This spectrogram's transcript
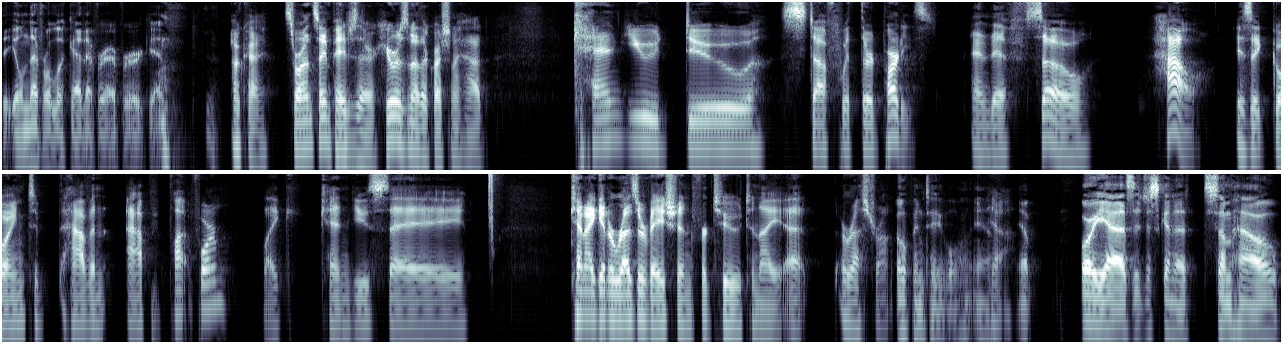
that you'll never look at ever, ever again. Okay. So we're on the same page there. Here was another question I had Can you do stuff with third parties? And if so, how? Is it going to have an app platform? Like, can you say, can I get a reservation for two tonight at a restaurant. Open table. Yeah. Yeah. Yep. Or yeah, is it just gonna somehow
